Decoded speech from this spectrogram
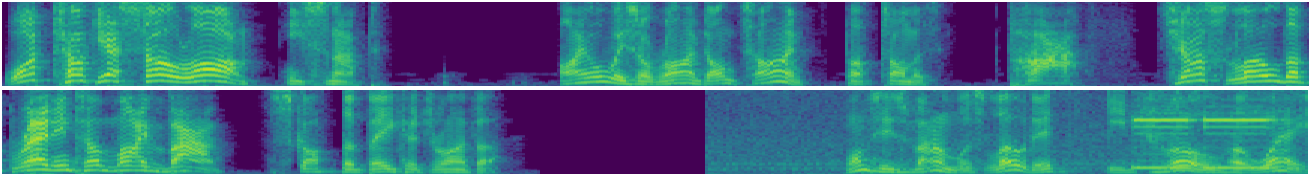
What took you so long? he snapped. I always arrived on time, puffed Thomas. Pah! Just load the bread into my van, scoffed the baker driver. Once his van was loaded, he drove away.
